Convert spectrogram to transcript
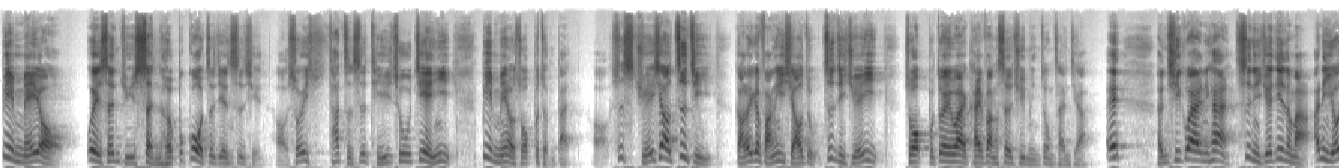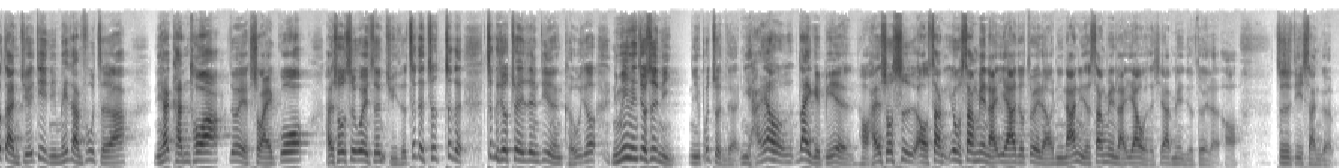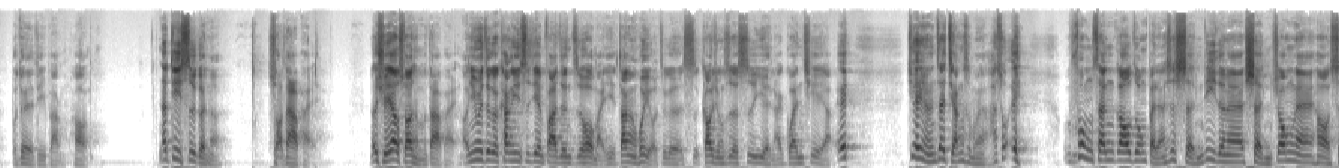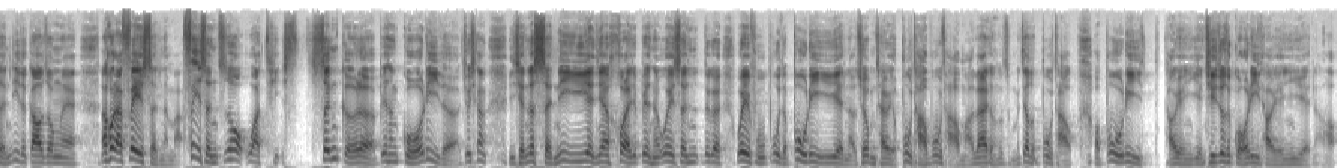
并没有卫生局审核不过这件事情哦，所以他只是提出建议，并没有说不准办哦，是学校自己搞了一个防疫小组，自己决议说不对外开放社区民众参加，诶很奇怪，你看是你决定的嘛？啊，你有胆决定，你没胆负责啊？你还牵拖，对，甩锅，还说是卫生局的，这个就这个这个就最认定人可恶。就说你明明就是你你不准的，你还要赖给别人，好，还说是哦上用上面来压就对了，你拿你的上面来压我的下面就对了，好，这是第三个不对的地方。好，那第四个呢？耍大牌。那学校耍什么大牌啊？因为这个抗议事件发生之后嘛，也当然会有这个市高雄市的市议员来关切啊。诶，居然有人在讲什么呀？他说：“诶，凤山高中本来是省立的呢，省中呢，哈，省立的高中呢，那后来废省了嘛，废省之后哇，提升格了，变成国立的，就像以前的省立医院，现在后来就变成卫生这个卫福部的部立医院了，所以我们才会有部桃部桃嘛。大家想说什么叫做部桃？哦，部立。”桃园医院其实就是国立桃园医院了哈，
